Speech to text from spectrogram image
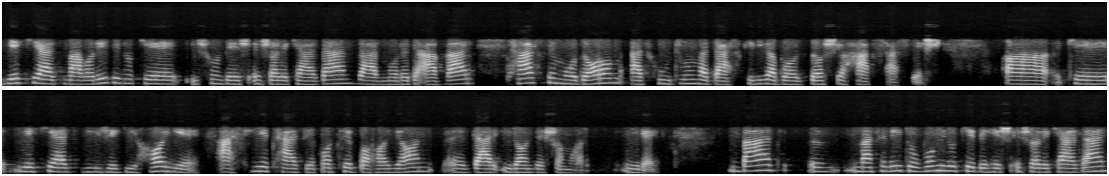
یکی از مواردی رو که ایشون بهش اشاره کردن در مورد اول ترس مدام از حجوم و دستگیری و بازداشت یا حبس هستش. که یکی از ویژگی های اصلی تضییقات باهایان در ایران به شمار میره. بعد مسئله دومی رو که بهش اشاره کردن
